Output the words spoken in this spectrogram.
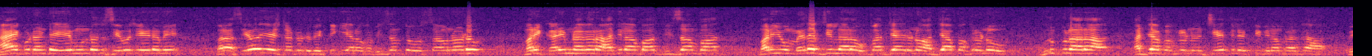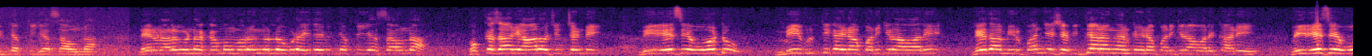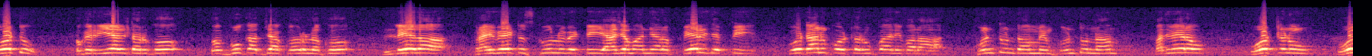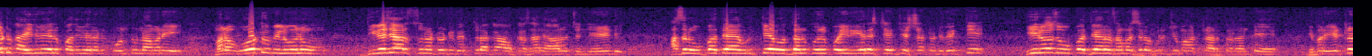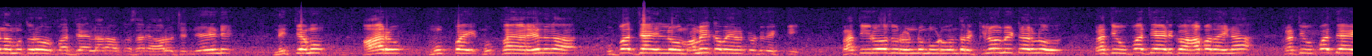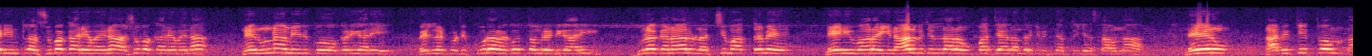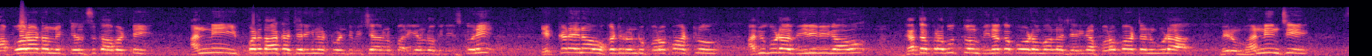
నాయకుడు అంటే ఏముండదు సేవ చేయడమే. మరి ఆ సేవ చేసినటువంటి వ్యక్తికి ఇలా ఒక విజన్తో వస్తూ ఉన్నాడు. మరి కరీంనగర్ ఆదిలాబాద్ నిజామాబాద్ మరియు మెదక్ జిల్లాల ఉపాధ్యాయులను అధ్యాపకులను గురుకులాల అధ్యాపకులను చేతులెత్తి వినమ్రంగా విజ్ఞప్తి చేస్తా ఉన్నా. నేను నల్గొండ ఖమ్మం వరంగల్లో కూడా ఇదే విజ్ఞప్తి చేస్తూ ఉన్నా. ఒక్కసారి ఆలోచించండి. మీరు వేసే ఓటు మీ వృత్తికైనా పనికి రావాలి లేదా మీరు పనిచేసే విద్యారంగానికైనా పనికి రావాలి కానీ మీరు వేసే ఓటు ఒక రియల్టర్కో ఒక భూ కబ్జా కోరులకో లేదా ప్రైవేటు స్కూళ్ళు పెట్టి యాజమాన్యాల పేరు చెప్పి కోటాను కోట్ల రూపాయలు ఇవాళ కొంటుంటాం మేము కొంటున్నాం. పదివేల ఓట్లను ఓటుకు ఐదు వేలు పదివేలను కొంటున్నామని మన ఓటు విలువను దిగజారుస్తున్నటువంటి వ్యక్తులక ఒకసారి ఆలోచన చేయండి. అసలు ఉపాధ్యాయ వృత్తే వద్దనుకొని పోయి రియల్ ఎస్టేట్ చేసినటువంటి వ్యక్తి ఈరోజు ఉపాధ్యాయుల సమస్యల గురించి మాట్లాడతాడంటే ఇప్పుడు ఎట్లా నమ్ముతారో ఉపాధ్యాయులారా ఒకసారి ఆలోచన చేయండి. నిత్యము ఆరు ముప్పై ముప్పై ఆరేళ్ళుగా ఉపాధ్యాయుల్లో మమేకమైనటువంటి వ్యక్తి. ప్రతిరోజు రెండు మూడు వందల కిలోమీటర్లు ప్రతి ఉపాధ్యాయుడికి ఆపదైనా ప్రతి ఉపాధ్యాయుడి ఇంట్లో శుభకార్యమైన అశుభకార్యమైన నేనున్నా మీదకు ఒకటి గారి వెళ్ళినటువంటి కూర రఘోత్తం రెడ్డి గారి గుణగణాలు నచ్చి మాత్రమే నేను ఇవాళ ఈ నాలుగు జిల్లాల ఉపాధ్యాయులందరికీ విజ్ఞప్తి చేస్తా ఉన్నా. నేను నా వ్యక్తిత్వం నా పోరాటం మీకు తెలుసు కాబట్టి అన్నీ ఇప్పటిదాకా జరిగినటువంటి విషయాలను పరిగణలోకి తీసుకొని ఎక్కడైనా ఒకటి రెండు పొరపాట్లు అవి కూడా వీరివి కావు. గత ప్రభుత్వం వినకపోవడం వల్ల జరిగిన పొరపాట్లను కూడా మీరు మన్నించి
